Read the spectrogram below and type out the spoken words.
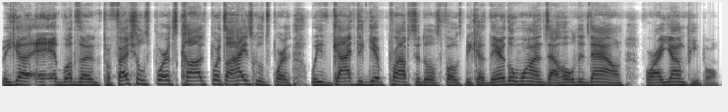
because eh, eh, whether in professional sports, college sports, or high school sports, we've got to give props to those folks because they're the ones that hold it down for our young people.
